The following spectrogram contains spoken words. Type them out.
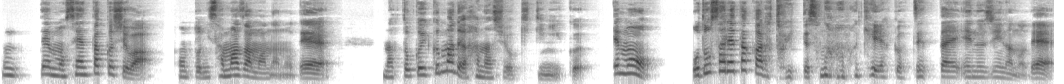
うん、でも選択肢は本当に様々なので、納得いくまで話を聞きに行く。でも、脅されたからといってそのまま契約は絶対 NG なので、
